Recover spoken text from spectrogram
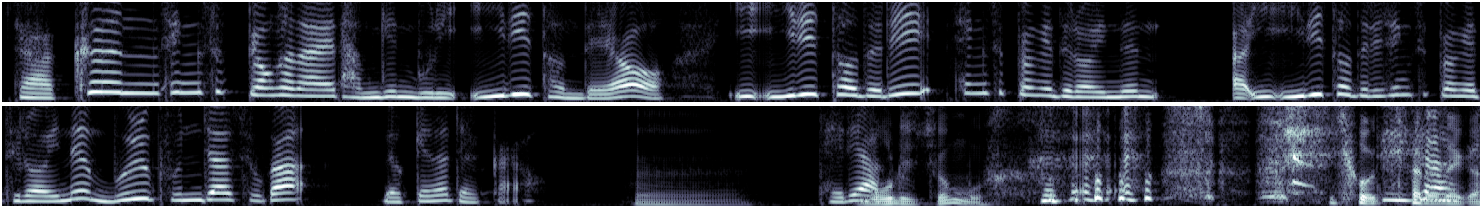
자, 큰 생수병 하나에 담긴 물이 2리터인데요. 이 2리터들이 생수병에 들어있는 아, 이 2리터들이 생수병에 들어있는 물 분자수가 몇 개나 될까요? 음, 대략 모르죠, 뭐. 이게 어떻게 알아, 내가.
